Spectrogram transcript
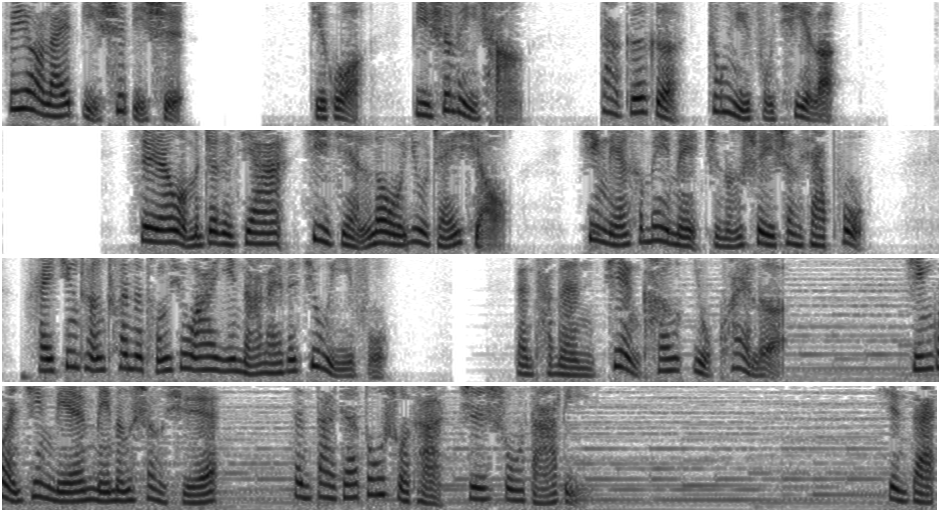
非要来比试比试。结果比试了一场，大哥哥终于服气了。虽然我们这个家既简陋又窄小，静莲和妹妹只能睡上下铺。还经常穿着同修阿姨拿来的旧衣服，但他们健康又快乐。尽管静莲没能上学，但大家都说她知书达理。现在，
